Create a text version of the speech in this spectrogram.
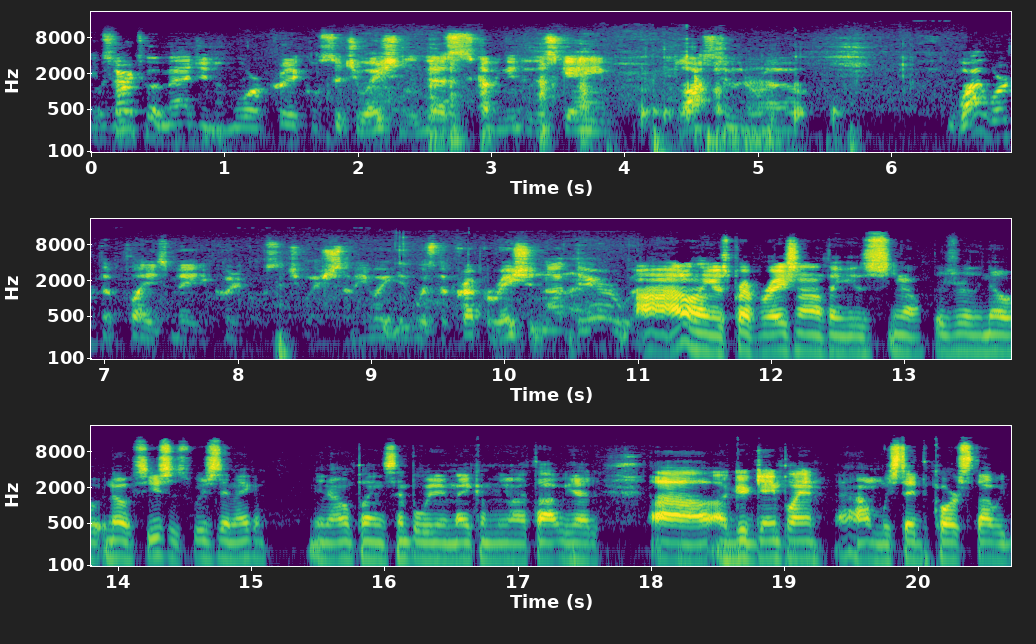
It's hard to imagine a more critical situation than this coming into this game. Lost two in a row. Why weren't the plays made in critical situations? I mean, was the preparation not there? Uh, I don't think it was preparation. I don't think it was, you know, there's really no no excuses. We just didn't make them. You know, plain and simple, we didn't make them. You know, I thought we had uh, a good game plan. Um, we stayed the course. Thought we,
